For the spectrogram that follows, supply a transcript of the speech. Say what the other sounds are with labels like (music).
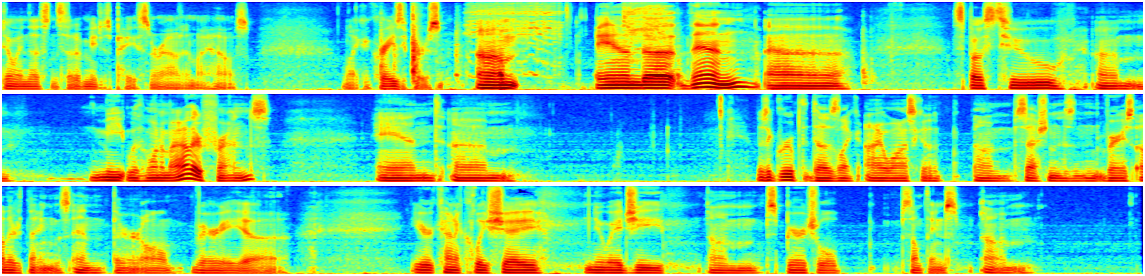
doing this instead of me just pacing around in my house like a crazy person. Um, and uh, then uh, supposed to um, meet with one of my other friends, and um, there's a group that does like ayahuasca um, sessions and various other things, and they're all very uh, your kind of cliche, new agey, um, spiritual somethings, um,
